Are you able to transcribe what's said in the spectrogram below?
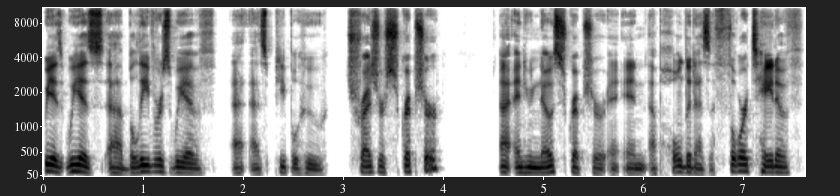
we as we as uh, believers, we have as people who treasure Scripture uh, and who know Scripture and, and, uphold it as authoritative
